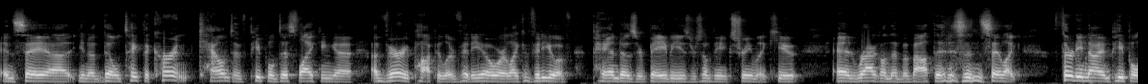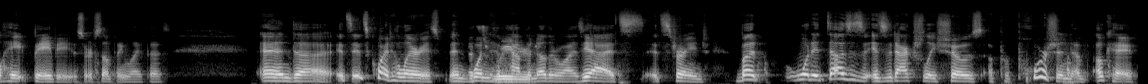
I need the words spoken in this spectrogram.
and say, uh, you know, they'll take the current count of people disliking a, a very popular video or like a video of pandas or babies or something extremely cute and rag on them about this and say like 39 people hate babies or something like this and uh, it's it's quite hilarious and wouldn't have weird. happened otherwise. Yeah, it's it's strange. But what it does is, is it actually shows a proportion of okay,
